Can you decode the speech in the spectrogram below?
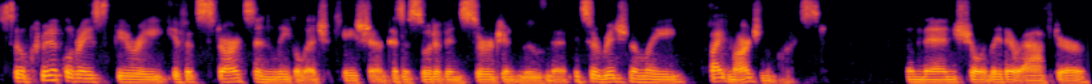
so critical race theory, if it starts in legal education as a sort of insurgent movement, it's originally quite marginalized, and then shortly thereafter,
